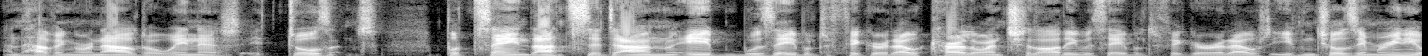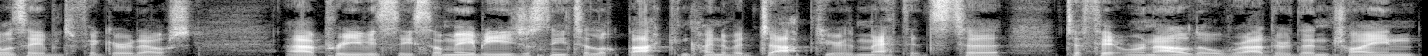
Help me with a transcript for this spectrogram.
and having Ronaldo in it, it doesn't. But saying that, Zidane was able to figure it out. Carlo Ancelotti was able to figure it out. Even Jose Mourinho was able to figure it out uh, previously. So maybe you just need to look back and kind of adapt your methods to to fit Ronaldo rather than try and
